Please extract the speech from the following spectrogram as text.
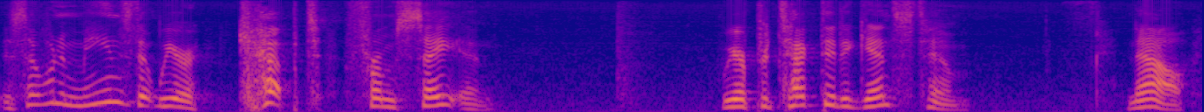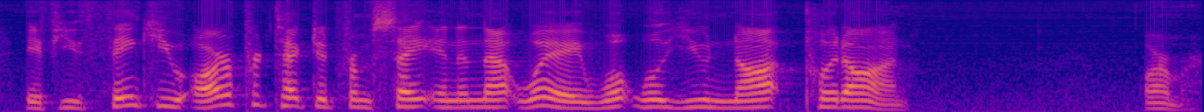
Is that what it means that we are kept from Satan? We are protected against him. Now, if you think you are protected from Satan in that way, what will you not put on? Armor.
